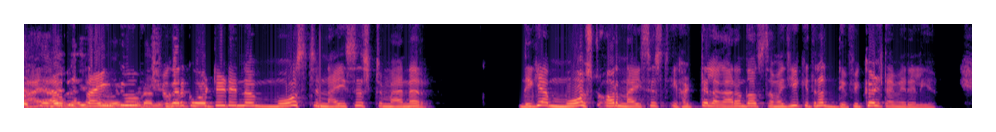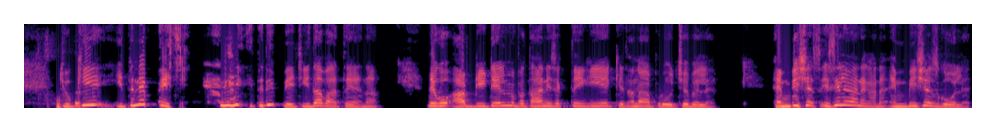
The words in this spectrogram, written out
I, I was trying to sugarcoat it in the most nicest manner देखिए, आप मोस्ट और नाइसेस्ट इकट्ठे लगा रहा हूँ तो आप समझिए कितना डिफ़िकल्ट है मेरे लिए। क्योंकि इतने पेच, इतनी पेचीदा बातें हैं ना। देखो, आप डिटेल में बता नहीं सकते कि ये कितना अप्रोचेबल है। एम्बिशियस इसीलिए मैंने कहा ना एम्बिशियस गोल है।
